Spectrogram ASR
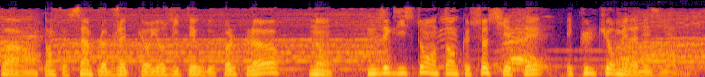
pas en tant que simple objet de curiosité ou de folklore, non, nous existons en tant que société et culture mélanésienne.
